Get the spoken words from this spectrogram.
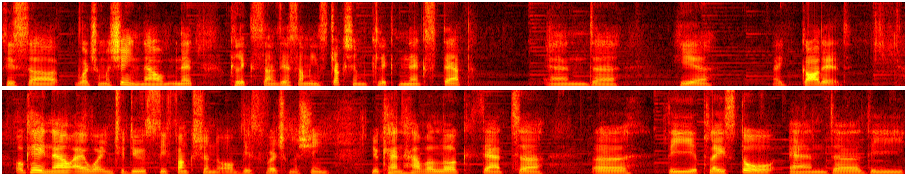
this uh, virtual machine. Now next click some, there's some instruction. Click next step and uh, here I got it. Okay now I will introduce the function of this virtual machine. You can have a look that uh, uh, the Play Store and uh, the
